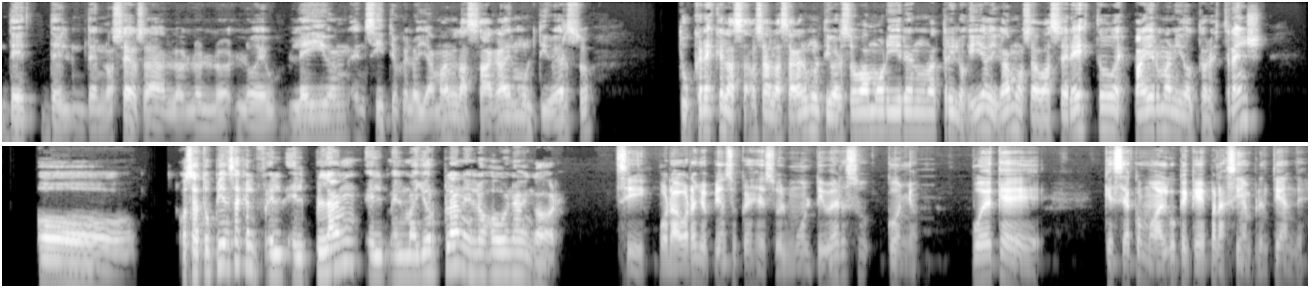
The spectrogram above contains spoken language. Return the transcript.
de, del- de, no sé, o sea, lo, lo- lo- lo he leído en, en sitios que lo llaman la saga del multiverso. ¿Tú crees que la, o sea, la saga del multiverso va a morir en una trilogía, digamos? O sea, ¿va a ser esto, Spider-Man y Doctor Strange? O, o sea, ¿tú piensas que el, el- el plan, el, el mayor plan es los jóvenes vengadores? Sí, por ahora yo pienso que es eso, el multiverso, coño, puede que, que sea como algo que quede para siempre, ¿entiendes?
